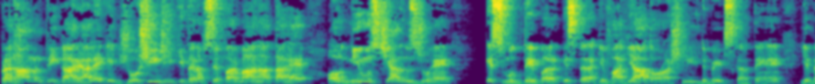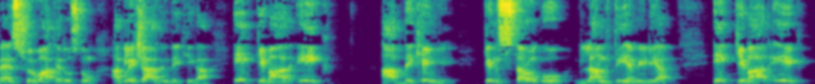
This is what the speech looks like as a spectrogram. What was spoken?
प्रधानमंत्री कार्यालय के जोशी जी की तरफ़ से फरमान आता है और न्यूज़ चैनल्स जो हैं, इस मुद्दे पर किस तरह के वाहियात और अश्लील डिबेट्स करते हैं यह बहस शुरुआत है दोस्तों। अगले चार दिन देखिएगा एक के बाद एक आप देखेंगे किन स्तरों को लांगती है मीडिया, एक के बाद एक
